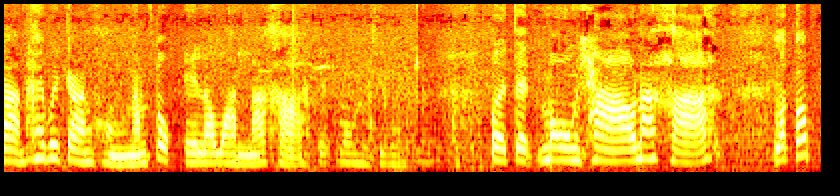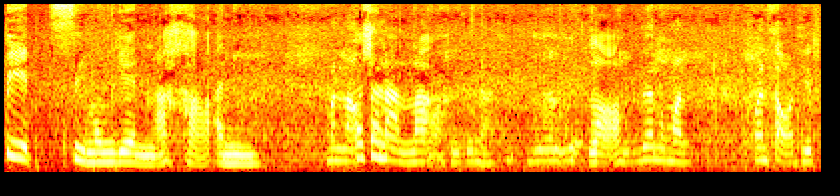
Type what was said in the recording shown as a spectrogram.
การให้บริการของน้ำตกเอราวันนะคะเจ็ดโมงถึงสี่โมงครึ่ง เปิดเจ็ดโมงเช้านะคะ แล้วก็ปิดสี่โมงเย็นนะคะ อันนี้ มันรับเพราะฉะนั้นน่ะเสาร์อาทิตย์ด้วยนะเลื่อนเหรอ เลื่อนลงมาวันเสาร์อาทิตย์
